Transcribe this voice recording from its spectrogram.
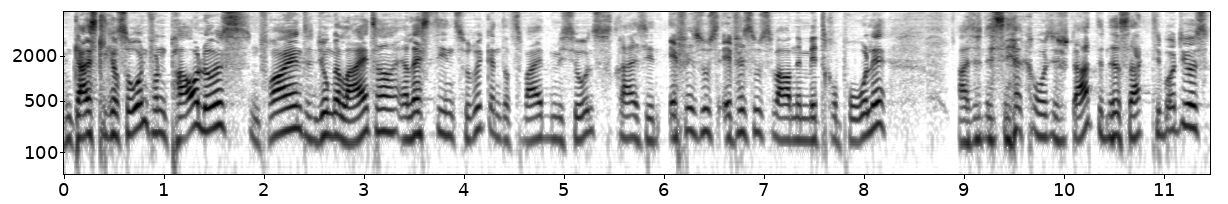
ein geistlicher Sohn von Paulus, ein Freund, ein junger Leiter, er lässt ihn zurück an der zweiten Missionsreise in Ephesus. Ephesus war eine Metropole, also eine sehr große Stadt. Und er sagt Timotheus,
